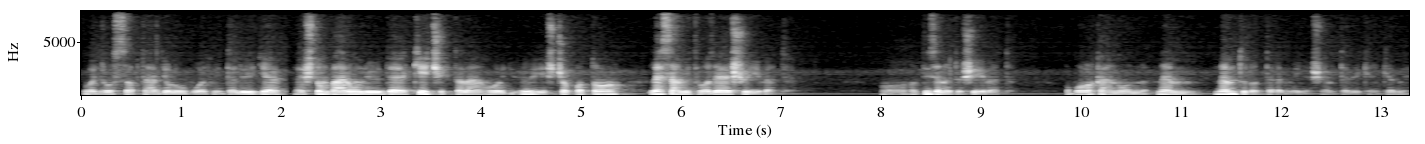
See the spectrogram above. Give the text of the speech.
vagy rosszabb tárgyaló volt, mint elődje Eston bárónő, de kétségtelen, hogy ő és csapata, leszámítva az első évet, a 15-ös évet, a Balkánon nem, nem tudott eredményesen tevékenykedni.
